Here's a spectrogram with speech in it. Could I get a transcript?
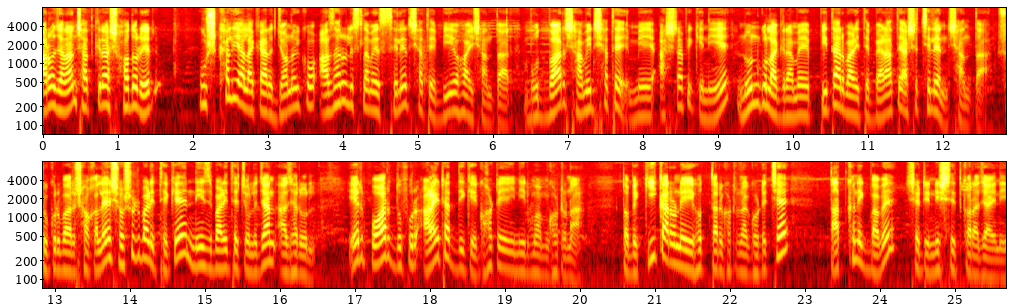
আরও জানান, সাতক্ষীরা সদরের উশখালী এলাকার জনৈক আজহারুল ইসলামের ছেলের সাথে বিয়ে হয় শান্তার বুধবার স্বামীর সাথে মেয়ে আশরাফিকে নিয়ে নুনগোলা গ্রামে পিতার বাড়িতে বেড়াতে আসেছিলেন শান্তা শুক্রবার সকালে শ্বশুরবাড়ি থেকে নিজ বাড়িতে চলে যান আজহারুল। এরপর দুপুর আড়াইটার দিকে ঘটে এই নির্মম ঘটনা। তবে কী কারণে এই হত্যার ঘটনা ঘটেছে তাৎক্ষণিকভাবে সেটি নিশ্চিত করা যায়নি।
